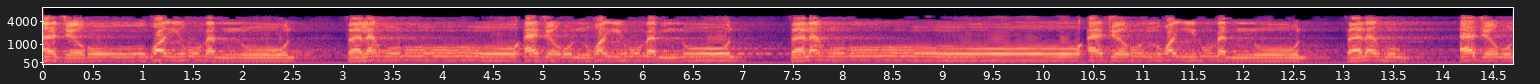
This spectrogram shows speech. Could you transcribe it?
أجر غير ممنون فلهم أجر غير ممنون فلهم أجر غير ممنون فلهم أجر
